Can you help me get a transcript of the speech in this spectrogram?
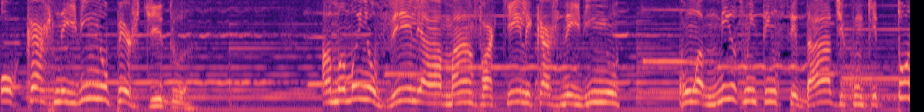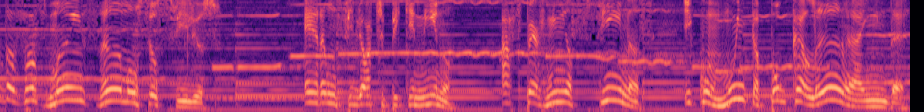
O carneirinho perdido. A mamãe ovelha amava aquele carneirinho com a mesma intensidade com que todas as mães amam seus filhos. Era um filhote pequenino, as perninhas finas e com muita pouca lã ainda.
